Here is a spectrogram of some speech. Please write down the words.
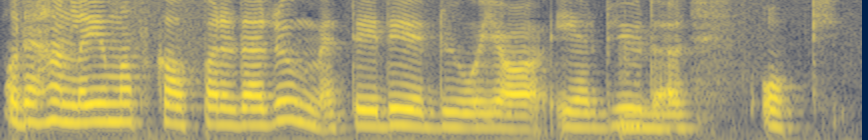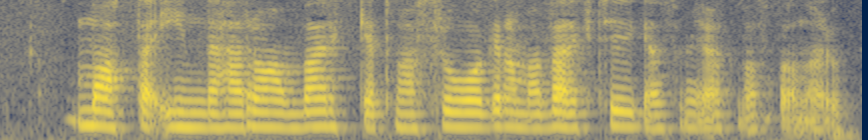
Och det handlar ju om att skapa det där rummet. Det är det du och jag erbjuder. Mm. Och mata in det här ramverket, de här frågorna, de här verktygen som gör att man stannar upp.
